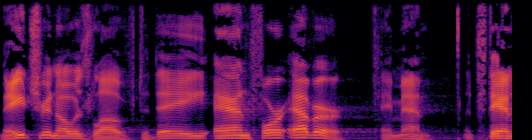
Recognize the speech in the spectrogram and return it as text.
May you know his love today and forever. Amen. Let's stand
